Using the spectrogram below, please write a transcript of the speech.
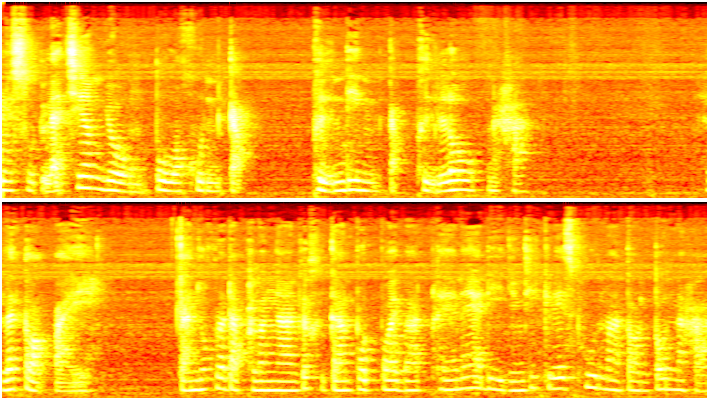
ริสุทธิ์และเชื่อมโยงตัวคุณกับผืนดินกับผืนโลกนะคะ และต่อไปการยกระดับพลังงานก็คือการปลดปล่อยบาดแผลในอดีตอย่างที่เกรซพูดมาตอนต้นนะคะ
